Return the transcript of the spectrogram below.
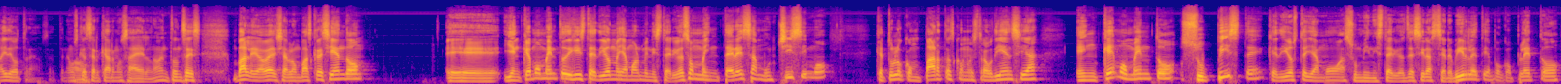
no hay de otra. O sea, tenemos que Wow. acercarnos a Él, ¿no? Entonces, vale, a ver, Shalom, vas creciendo. eh, ¿Y en qué momento dijiste Dios me llamó al ministerio? Eso me interesa muchísimo que tú lo compartas con nuestra audiencia. ¿En qué momento supiste que Dios te llamó a su ministerio? Es decir, a servirle tiempo completo.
